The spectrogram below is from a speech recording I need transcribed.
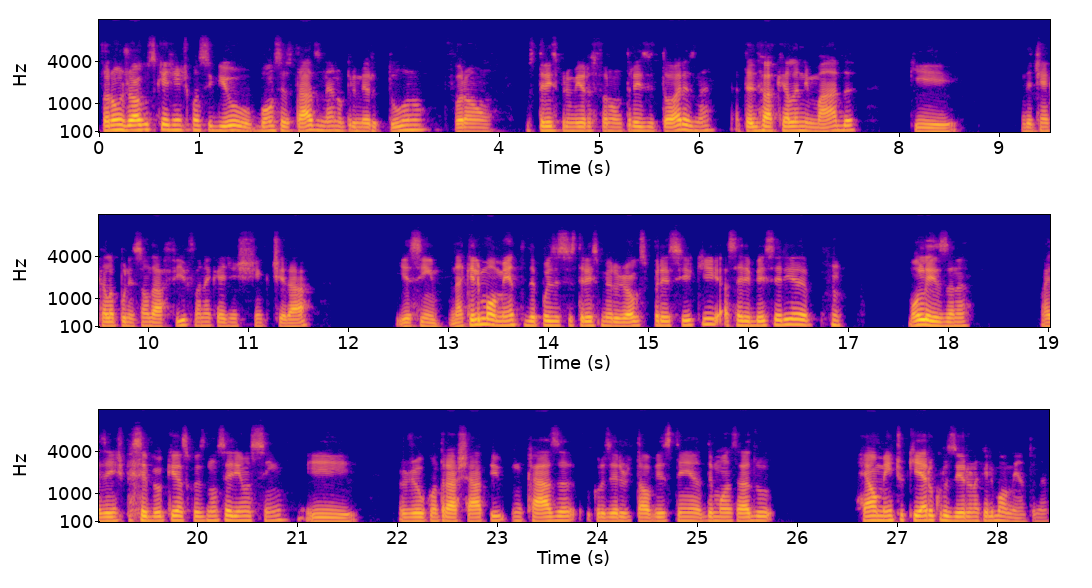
Foram jogos que a gente conseguiu bons resultados, né? No primeiro turno. Foram os três primeiros foram três vitórias, né? Até deu aquela animada que ainda tinha aquela punição da FIFA, né? Que a gente tinha que tirar. E assim, naquele momento, depois desses três primeiros jogos, parecia que a Série B seria moleza, né? Mas a gente percebeu que as coisas não seriam assim. E no jogo contra a Chape, em casa, o Cruzeiro talvez tenha demonstrado realmente o que era o Cruzeiro naquele momento, né?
